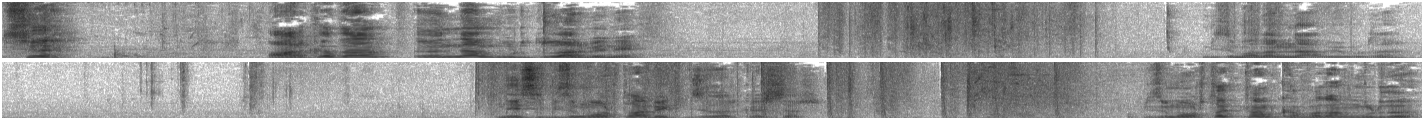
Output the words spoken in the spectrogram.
Tüh. Arkadan önden vurdular beni. Bizim adam ne yapıyor burada? Neyse bizim ortağı bekleyeceğiz arkadaşlar. Bizim ortak tam kafadan vurdu.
